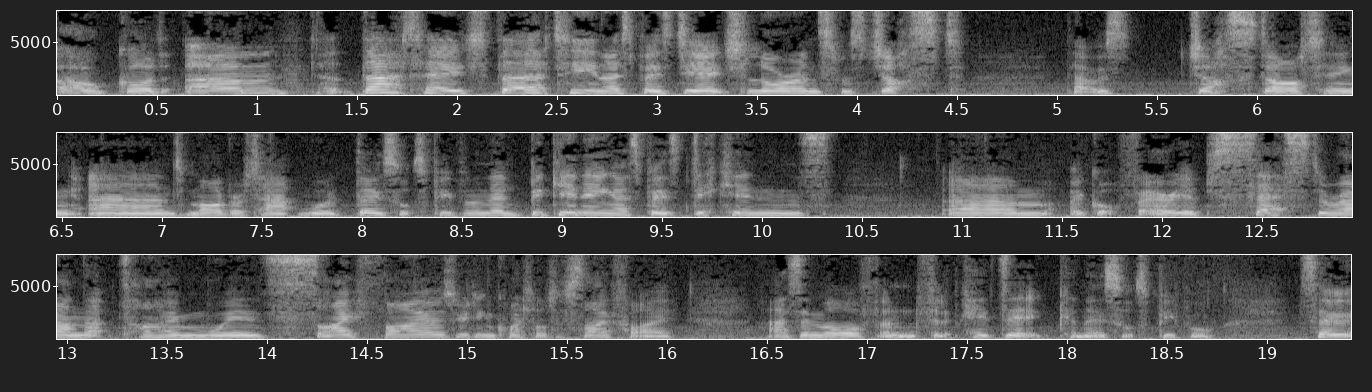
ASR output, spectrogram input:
Oh God! Um, at that age, thirteen, I suppose D.H. Lawrence was just that was just starting, and Margaret Atwood, those sorts of people, and then beginning, I suppose Dickens. Um, I got very obsessed around that time with sci-fi. I was reading quite a lot of sci-fi, Asimov and Philip K. Dick and those sorts of people. So,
